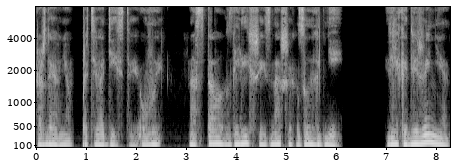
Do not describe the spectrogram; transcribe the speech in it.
рождая в нем противодействие. Увы, настал злейший из наших злых дней. Великое движение,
